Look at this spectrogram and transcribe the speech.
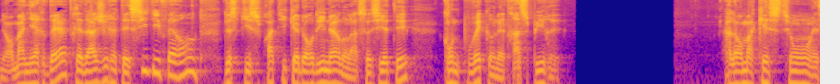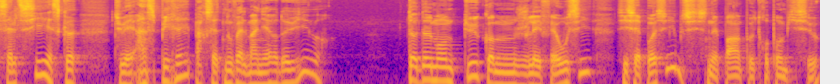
Leur manière d'être et d'agir était si différente de ce qui se pratiquait d'ordinaire dans la société qu'on ne pouvait qu'en être aspiré. Alors ma question est celle-ci, est-ce que tu es inspiré par cette nouvelle manière de vivre? Te demandes-tu, comme je l'ai fait aussi, si c'est possible, si ce n'est pas un peu trop ambitieux?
